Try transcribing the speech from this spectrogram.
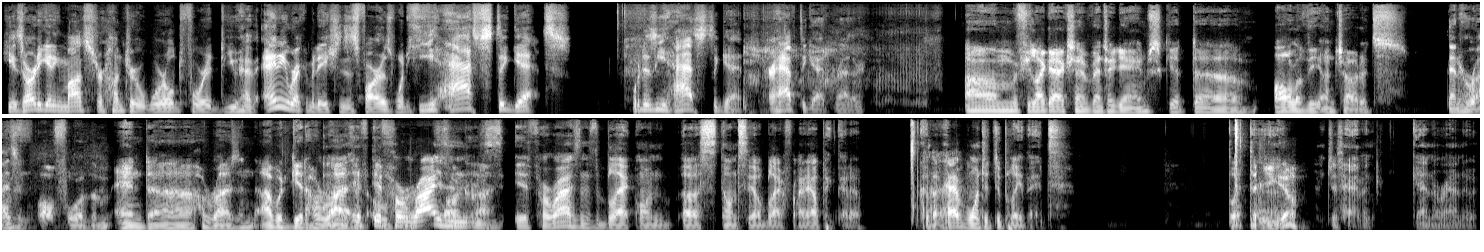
He's already getting Monster Hunter World for it. Do you have any recommendations as far as what he has to get? What does he has to get or have to get rather? Um, if you like action adventure games, get uh, all of the Uncharted's, And Horizon. all four of them, and uh, Horizon. I would get Uh, Horizon. if, if Horizon is if Horizon's the black on uh on sale Black Friday, I'll pick that up because I have wanted to play that, but there you uh, go. Just haven't gotten around to it.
